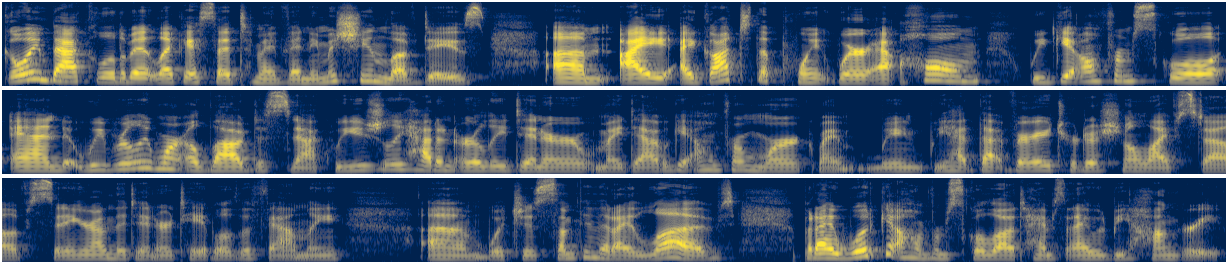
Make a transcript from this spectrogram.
going back a little bit, like I said, to my vending machine love days, um, I, I got to the point where at home, we'd get home from school and we really weren't allowed to snack. We usually had an early dinner. My dad would get home from work. My, we, we had that very traditional lifestyle of sitting around the dinner table as a family, um, which is something that I loved. But I would get home from school a lot of times and I would be hungry.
